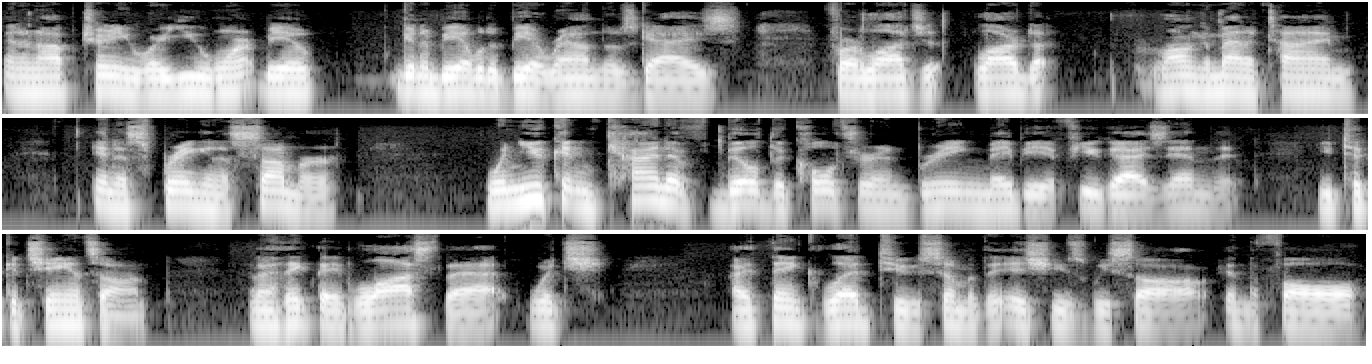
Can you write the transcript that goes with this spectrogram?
and an opportunity where you weren't be going to be able to be around those guys for a large, large, long amount of time in a spring and a summer. When you can kind of build the culture and bring maybe a few guys in that you took a chance on, and I think they lost that, which I think led to some of the issues we saw in the fall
